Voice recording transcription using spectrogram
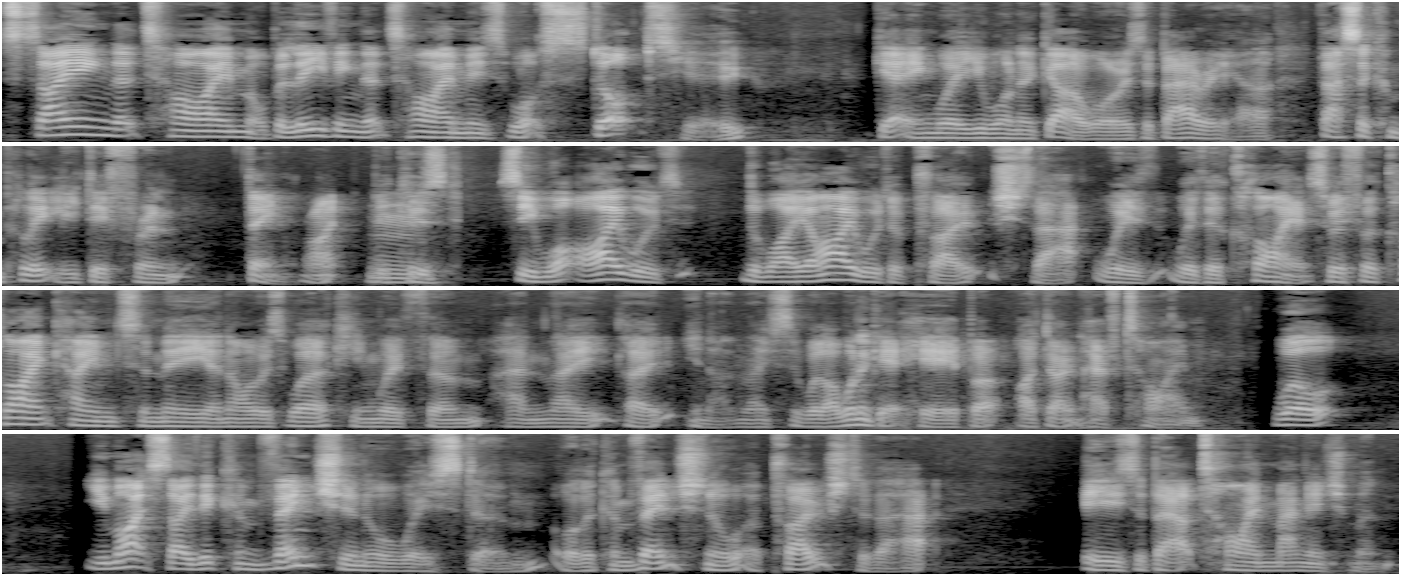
saying that time or believing that time is what stops you getting where you want to go or is a barrier, that's a completely different thing, right? Mm. Because see what I would the way I would approach that with with a client. So if a client came to me and I was working with them and they, they you know, and they said, Well, I want to get here, but I don't have time. Well, you might say the conventional wisdom or the conventional approach to that is about time management.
